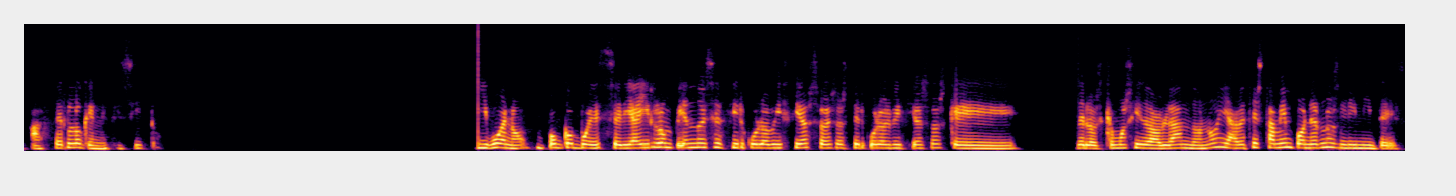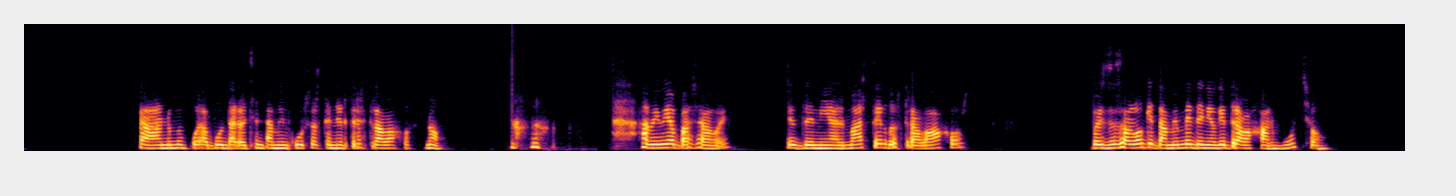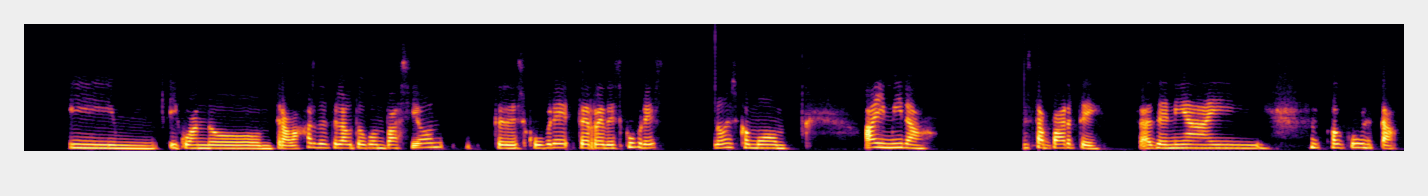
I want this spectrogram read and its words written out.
hacer lo que necesito. Y bueno, un poco pues sería ir rompiendo ese círculo vicioso, esos círculos viciosos que de los que hemos ido hablando, ¿no? Y a veces también ponernos límites. O sea, no me puedo apuntar a 80.000 cursos, tener tres trabajos, no. a mí me ha pasado, ¿eh? Yo tenía el máster, dos trabajos, pues es algo que también me he tenido que trabajar mucho. Y, cuando trabajas desde la autocompasión, te descubre, te redescubres, ¿no? Es como, ay, mira, esta parte la tenía ahí oculta.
